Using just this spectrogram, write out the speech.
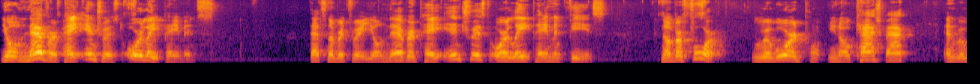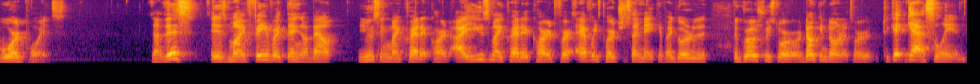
You'll never pay interest or late payments. That's number three. You'll never pay interest or late payment fees. Number four, reward point, you know, cashback and reward points. Now, this is my favorite thing about using my credit card. I use my credit card for every purchase I make. If I go to the, the grocery store or Dunkin' Donuts or to get gasoline,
